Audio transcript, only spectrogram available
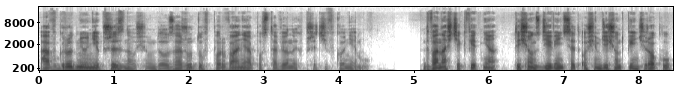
A w grudniu nie przyznał się do zarzutów porwania postawionych przeciwko niemu. 12 kwietnia 1985 roku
